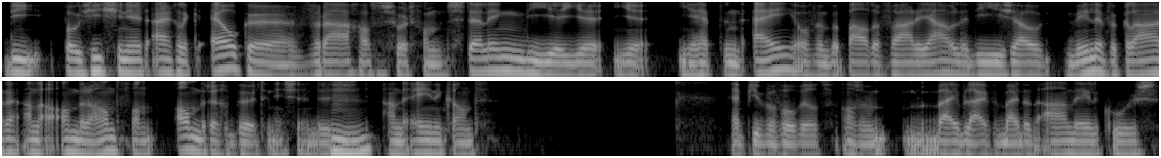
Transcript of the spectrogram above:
die positioneert eigenlijk elke vraag als een soort van stelling. Die je, je, je, je hebt een ei of een bepaalde variabele die je zou willen verklaren aan de andere hand van andere gebeurtenissen. Dus Mhm. aan de ene kant heb je bijvoorbeeld, als we bijblijven bij dat aandelenkoers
